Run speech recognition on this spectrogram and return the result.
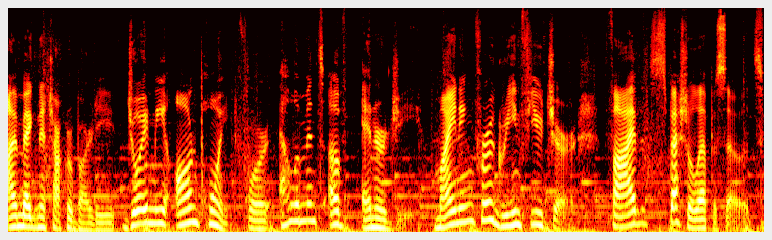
I'm Meghna Chakrabarti. Join me on point for Elements of Energy Mining for a Green Future. Five special episodes.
